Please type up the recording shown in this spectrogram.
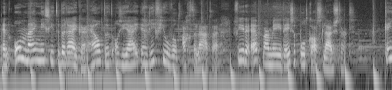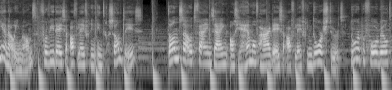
En om mijn missie te bereiken, helpt het als jij een review wilt achterlaten via de app waarmee je deze podcast luistert. Ken je nou iemand voor wie deze aflevering interessant is? Dan zou het fijn zijn als je hem of haar deze aflevering doorstuurt, door bijvoorbeeld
